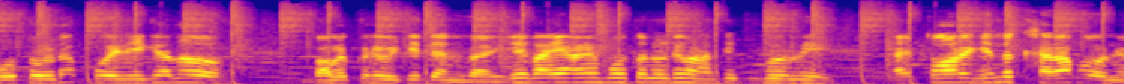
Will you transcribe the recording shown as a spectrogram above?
বোতলটা পড়ে গেল। ভালো করে উঠে দেন ভাই। এ ভাই আমি বোতল উঠে মাটি কি করবে? পরে কিন্তু খারাপ হবে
